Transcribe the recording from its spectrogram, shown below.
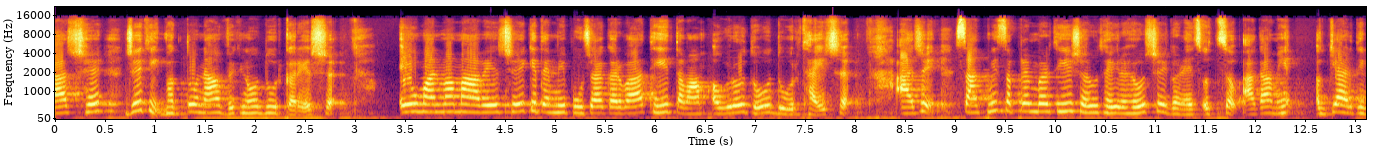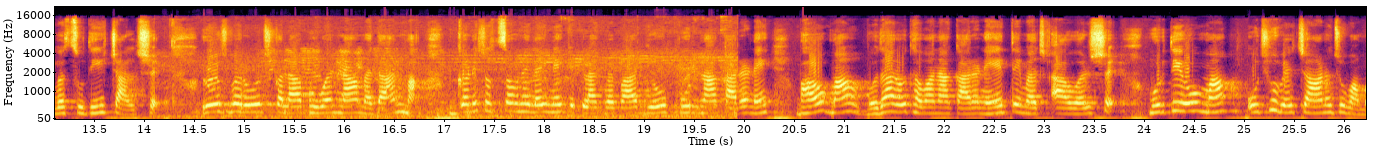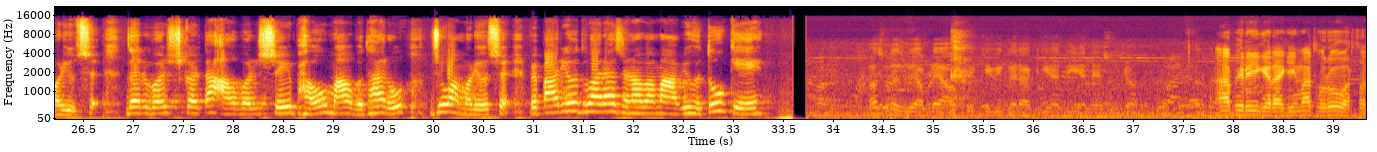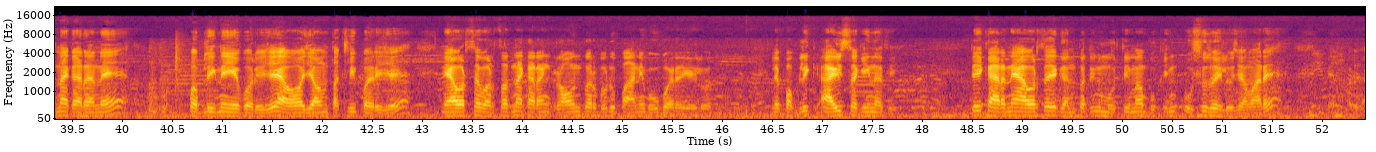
વિઘ્નહર્તા છે, જેથી ભક્તોના વિઘ્નો દૂર કરે છે. એવું માનવામાં આવે છે કે તેમની પૂજા કરવાથી તમામ અવરોધો દૂર થાય છે. આજે સાતમી સપ્ટેમ્બરથી શરૂ થઈ રહ્યો છે ગણેશ ઉત્સવ. આગામી અગિયાર દિવસ સુધી ચાલશે. રોજબરોજ કલાભુવનના મેદાનમાં ગણેશ ઉત્સવને લઈને કેટલાક વેપારીઓ પૂરના કારણે ભાવમાં વધારો થવાના કારણે તેમજ આ વર્ષે મૂર્તિઓમાં ઓછું વેચાણ જોવા મળ્યું છે. દર વર્ષ કરતાં આ વર્ષે ભાવોમાં વધારો જોવા મળ્યો છે. વેપારીઓ દ્વારા જણાવવામાં આવ્યું હતું કે આ કેવી ગ્રાહકી હતી આ ફેરી ગેરાકીમાં થોડો વરસાદના કારણે પબ્લિકને એ પડ્યું છે, આવવા જવામાં તકલીફ પડી છે. ને આ વર્ષે વરસાદના કારણે ગ્રાઉન્ડ પર બધું પાણી બહુ ભરાઈ ગયેલું હતું. એટલે પબ્લિક આવી શકી નથી. તે કારણે આ વર્ષે ગણપતિની મૂર્તિમાં બુકિંગ ઓછું થયેલું છે અમારે.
